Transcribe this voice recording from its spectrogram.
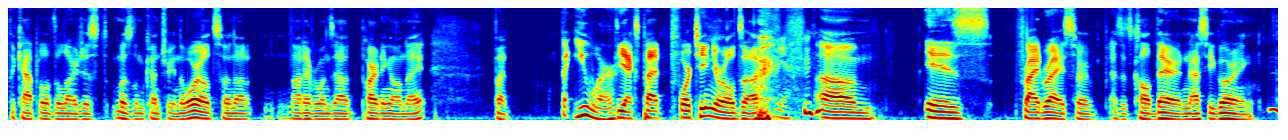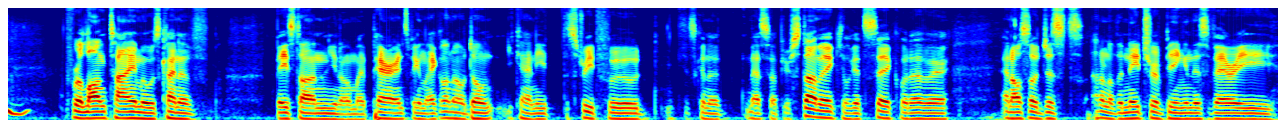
the capital of the largest Muslim country in the world, so not not everyone's out partying all night, but but you were. the expat 14 year olds are, Yeah. um, is fried rice, or as it's called there, nasi goreng. For a long time, it was kind of based on you know my parents being like, "Oh no, don't you can't eat the street food. It's gonna mess up your stomach. You'll get sick, whatever." And also just I don't know the nature of being in this very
